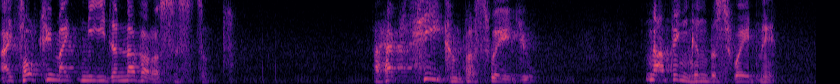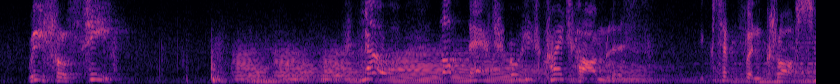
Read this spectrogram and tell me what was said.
I thought we might need another assistant. Perhaps he can persuade you. Nothing can persuade me. We shall see. No, not that. Oh, he's quite harmless, except when crossed.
